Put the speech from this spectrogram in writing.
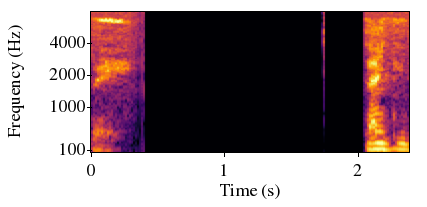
Thank you,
